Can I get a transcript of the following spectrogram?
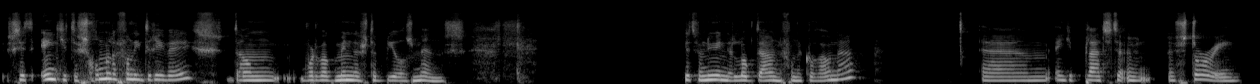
zit eentje te schommelen van die drie W's, dan worden we ook minder stabiel als mens zitten we nu in de lockdown van de corona. Um, en je plaatste een, story.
